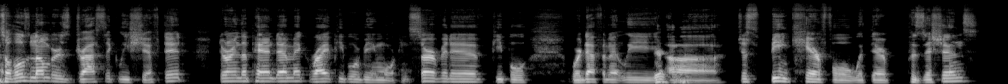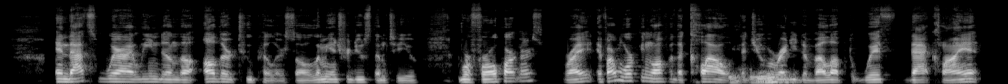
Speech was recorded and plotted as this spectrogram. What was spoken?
So those numbers drastically shifted during the pandemic, right? People were being more conservative. People were definitely uh, just being careful with their positions. And that's where I leaned on the other two pillars. So let me introduce them to you. Referral partners, right? If I'm working off of the clout mm-hmm. that you've mm-hmm. already developed with that client,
